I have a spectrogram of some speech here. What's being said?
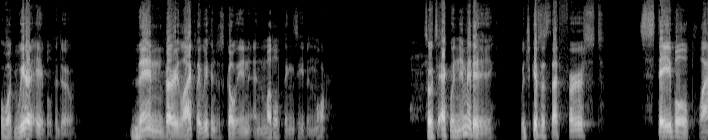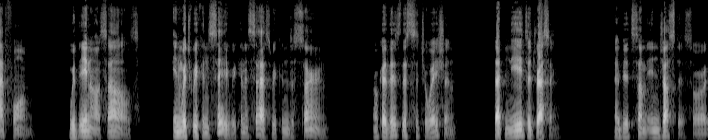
or what we're able to do, then very likely we can just go in and muddle things even more. So it's equanimity which gives us that first stable platform within ourselves in which we can see, we can assess, we can discern. Okay, there's this situation that needs addressing. Maybe it's some injustice or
